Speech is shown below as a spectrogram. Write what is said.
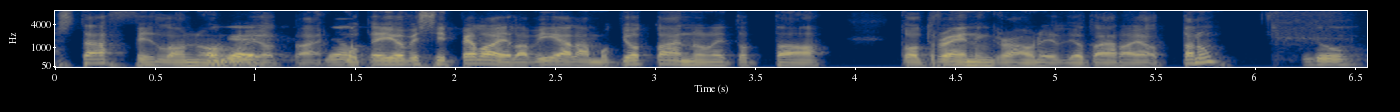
Staffilla on ollut Okei, jotain, joo. mutta ei ole vissiin pelaajilla vielä, mutta jotain oli tota, tuolla training groundilla jotain rajoittanut. juu.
